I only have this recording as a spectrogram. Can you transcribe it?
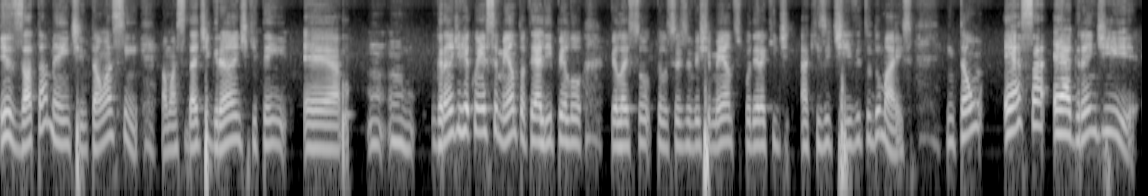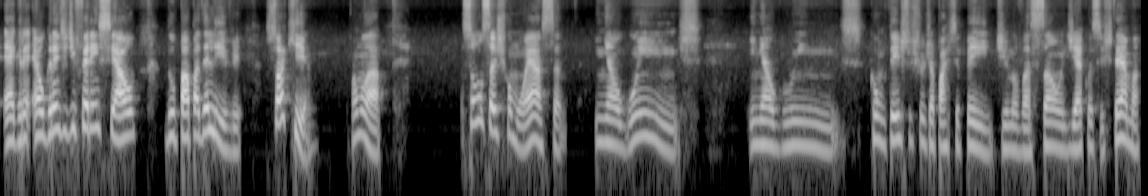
Exatamente. Então, assim, é uma cidade grande que tem é, um, um, grande reconhecimento até ali pelo, pelas, pelos seus investimentos, poder aquisitivo e tudo mais. Então, essa é a grande é, a, é o grande diferencial do Papa Delivery. Só que, vamos lá, soluções como essa, em alguns em alguns contextos que eu já participei de inovação, de ecossistema,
